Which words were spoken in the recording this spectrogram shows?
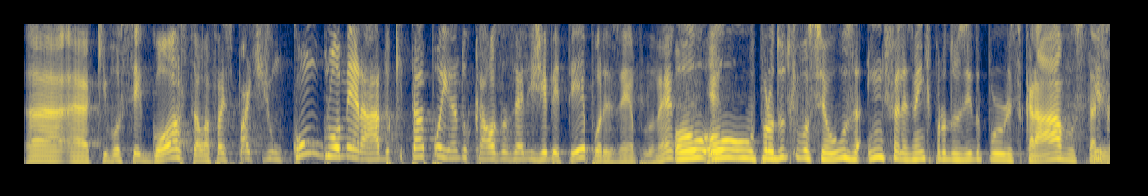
ah, ah, que você gosta, ela faz parte de um conglomerado que está apoiando causas LGBT LGBT, por exemplo, né? Ou, E- ou o produto que você usa, infelizmente, produzido por escravos, tá ligado?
